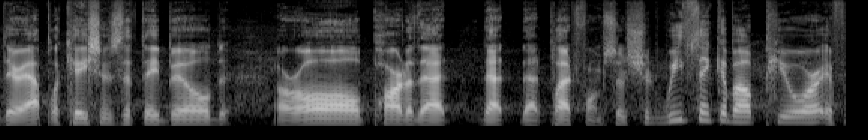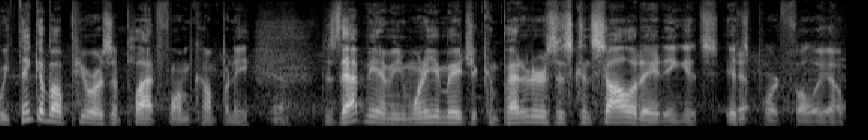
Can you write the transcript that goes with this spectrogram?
their applications that they build are all part of that, that, that platform. So should we think about Pure, if we think about Pure as a platform company, yeah. does that mean, I mean, one of your major competitors is consolidating its, its yep. portfolio.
